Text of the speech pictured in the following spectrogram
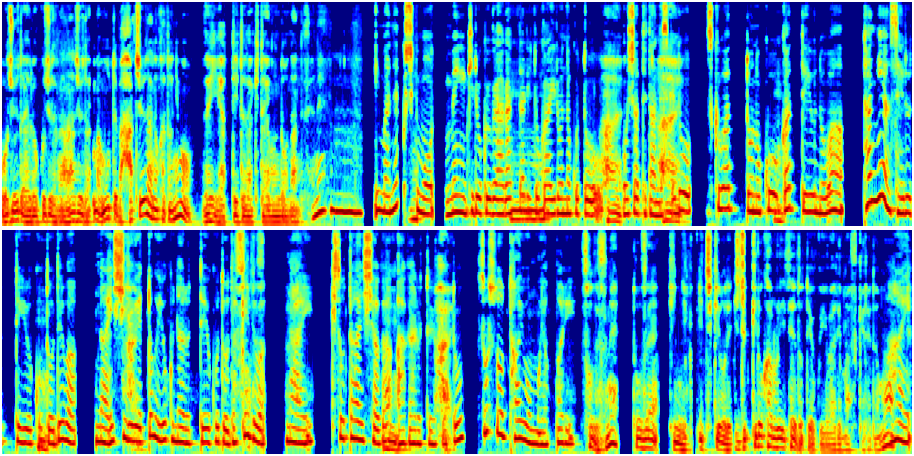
50代、60代、70代、まあもっと言えば80代の方にもぜひやっていただきたい運動なんですよね。今ね、くしくも免疫力が上がったりとか、いろんなことをおっしゃってたんですけど、はい、スクワットの効果っていうのは、単に痩せるっていうことではない、シルエットが良くなるっていうことだけではない、基礎代謝が上がるということ、そうすると体温もやっぱり。そうですね。当然、筋肉1キロで20キロカロリー程度とよく言われますけれども、はい、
